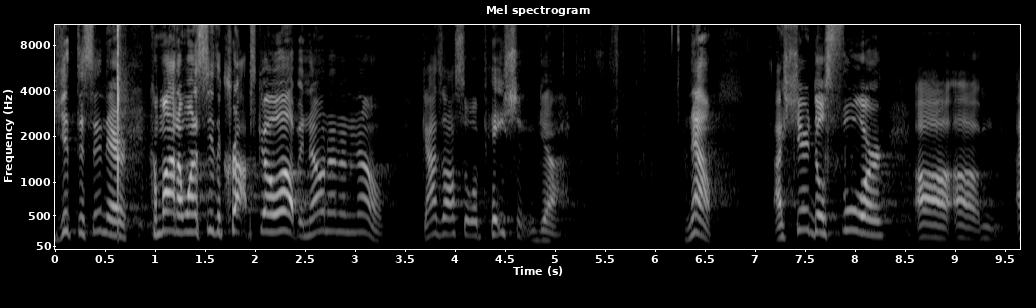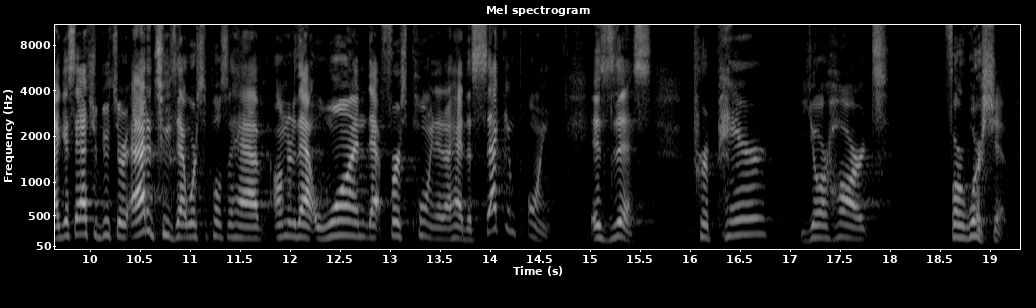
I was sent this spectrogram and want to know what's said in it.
get this in there. Come on, I want to see the crops go up. And no, no, no, no. God's also a patient God. Now, I shared those four, uh, um, I guess, attributes or attitudes that we're supposed to have under that one, that first point that I had. The second point is this prepare your heart for worship.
